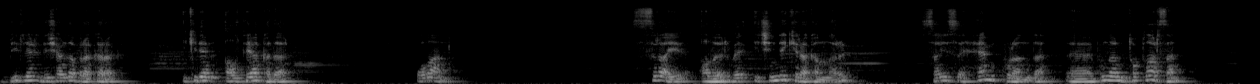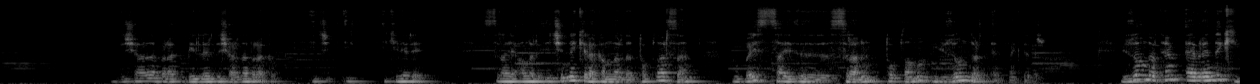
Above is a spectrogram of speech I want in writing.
birleri dışarıda bırakarak 2'den 6'ya kadar olan sırayı alır ve içindeki rakamları sayısı hem Kur'an'da e, bunları toplarsan dışarıda bırak birleri dışarıda bırakıp iç, ikileri sırayı alır içindeki rakamları da toplarsan bu 5 sayı, e, sıranın toplamı 114 etmektedir. 114 hem evrendeki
